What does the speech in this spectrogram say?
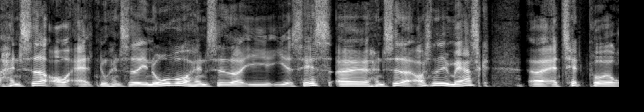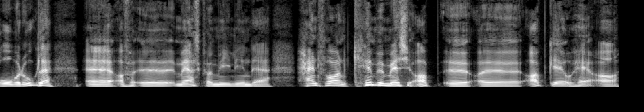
han sidder overalt nu. Han sidder i Novo, han sidder i ISS, øh, han sidder også nede i Mærsk, øh, er tæt på Robert Ugla øh, og øh, Mærsk-familien der. Han får en kæmpemæssig op, øh, øh, opgave her at,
